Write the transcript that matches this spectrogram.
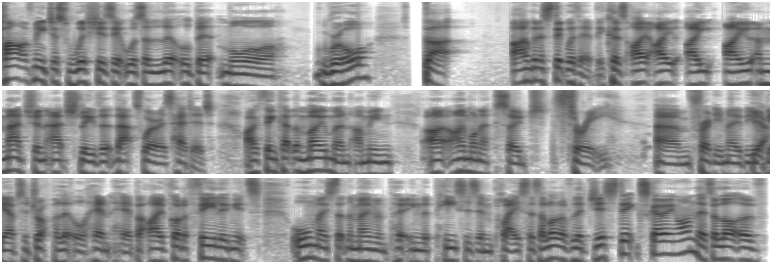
part of me just wishes it was a little bit more raw, but I'm going to stick with it because I, I, I, I imagine actually that that's where it's headed. I think at the moment, I mean, I, I'm on episode three. Um, Freddie, maybe you'll Yeah. be able to drop a little hint here, but I've got a feeling it's almost at the moment putting the pieces in place. There's a lot of logistics going on. There's a lot of,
